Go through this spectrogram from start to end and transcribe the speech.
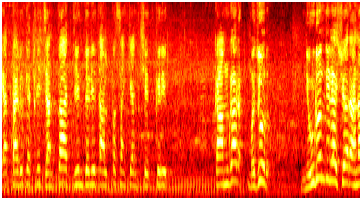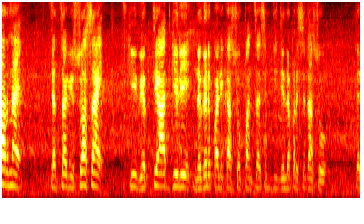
या तालुक्यातली जनता दीनदलित अल्पसंख्याक शेतकरी कामगार मजूर निवडून दिल्याशिवाय राहणार नाही. त्यांचा विश्वास आहे की व्यक्ती आत गेली नगरपालिका असो पंचायत समिती जिल्हा परिषद असो तर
